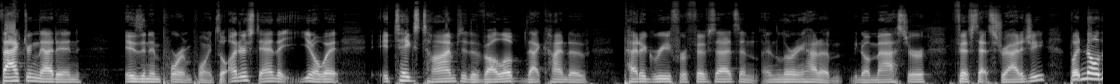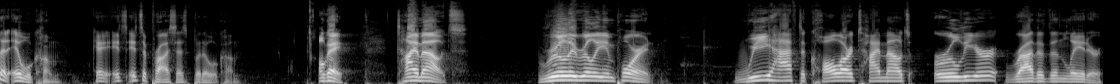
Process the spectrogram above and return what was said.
factoring that in is an important point. So, understand that, you know what, it takes time to develop that kind of pedigree for fifth sets and, and learning how to, you know, master fifth set strategy, but know that it will come. Okay, it's, it's a process, but it will come. Okay, Timeouts. Really, really important. We have to call our timeouts earlier rather than later.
